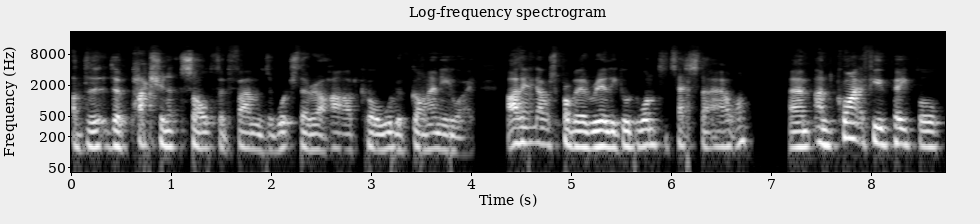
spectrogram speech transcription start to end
the, the passionate Salford fans, of which there are hardcore, would have gone anyway. I think that was probably a really good one to test that out on. Um, and quite a few people,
